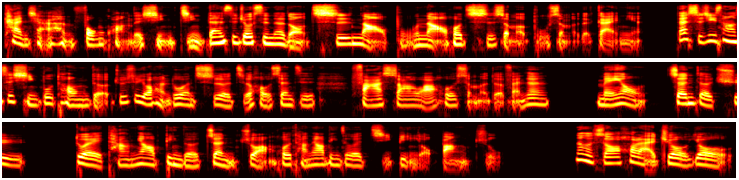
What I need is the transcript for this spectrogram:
看起来很疯狂的行径，但是就是那种吃脑补脑或吃什么补什么的概念，但实际上是行不通的，就是有很多人吃了之后，甚至发烧啊或什么的，反正没有。真的去对糖尿病的症状或糖尿病这个疾病有帮助。那个时候，后来就又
